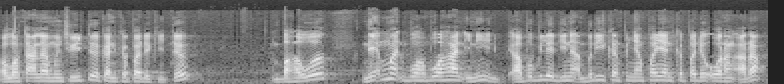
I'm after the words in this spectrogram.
Allah Taala menceritakan kepada kita bahawa nikmat buah-buahan ini apabila dia nak berikan penyampaian kepada orang Arab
